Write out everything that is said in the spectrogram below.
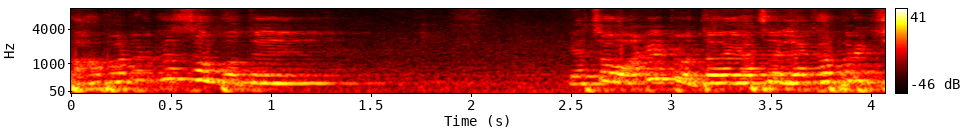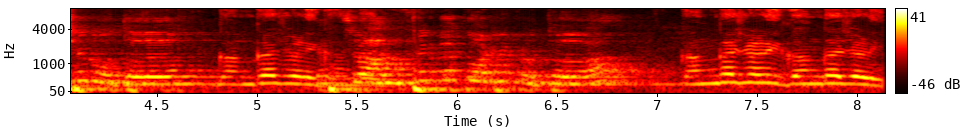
भागपाटाला कसं संपवतंय? याचं ऑडिट होतं याचं लेखापरीक्षण होतं. गंगाजळी याचं अंतर्गत ऑडिट होतं हा? गंगाजळी गंगाजळी.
